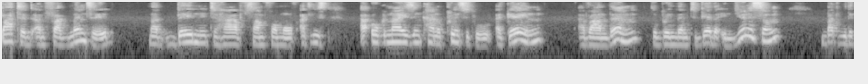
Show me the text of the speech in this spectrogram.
battered and fragmented that they need to have some form of at least organizing kind of principle again around them to bring them together in unison, but with a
